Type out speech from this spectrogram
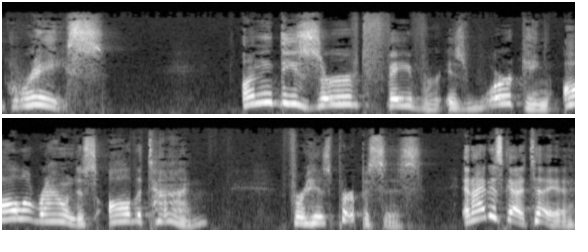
grace, undeserved favor, is working all around us all the time for his purposes. And I just got to tell you,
